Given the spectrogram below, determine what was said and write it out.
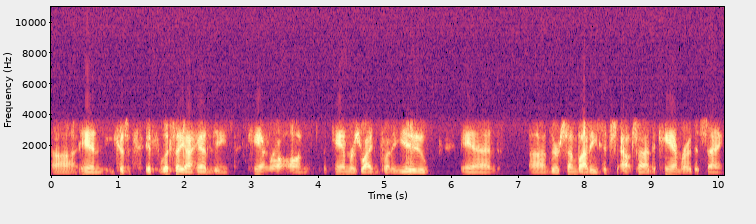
Uh, and because if let's say I had the camera on, the camera's right in front of you, and uh, there's somebody that's outside the camera that's saying,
